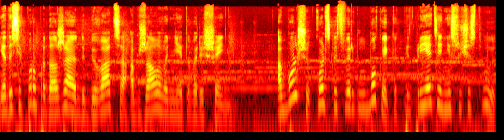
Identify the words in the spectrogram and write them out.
я до сих пор продолжаю добиваться обжалования этого решения. А больше Кольской сверхглубокой как предприятия не существует.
